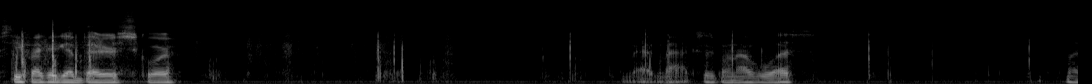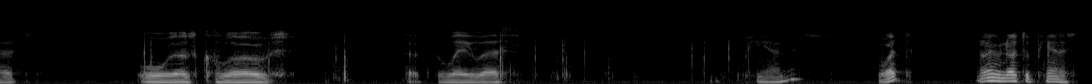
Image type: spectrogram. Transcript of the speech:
See if I could get better score. Mad Max is gonna have less. Less. Oh, that was close. That's way less. Pianist? What? I don't even know what the pianist is.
